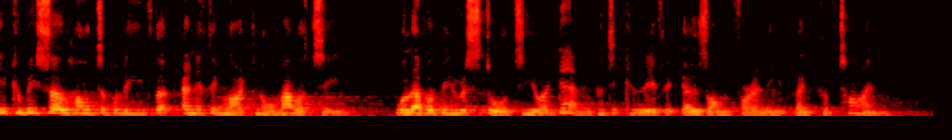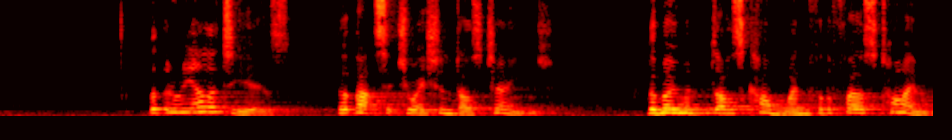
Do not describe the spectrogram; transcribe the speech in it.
it can be so hard to believe that anything like normality will ever be restored to you again, particularly if it goes on for any length of time. But the reality is that that situation does change. The moment does come when, for the first time,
